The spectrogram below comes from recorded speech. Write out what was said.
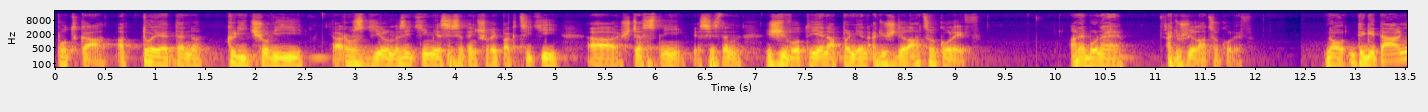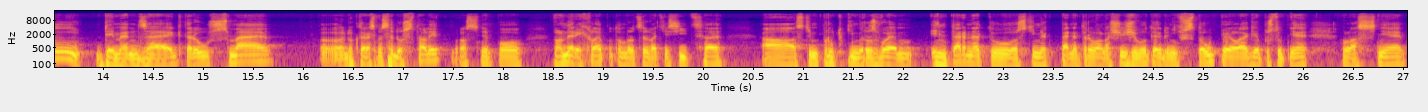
potká. A to je ten klíčový rozdíl mezi tím, jestli se ten člověk pak cítí šťastný, jestli ten život je naplněn, ať už dělá cokoliv, anebo ne, ať už dělá cokoliv. No, digitální dimenze, kterou jsme, e, do které jsme se dostali vlastně po velmi rychle po tom roce 2000 a s tím prudkým rozvojem internetu, s tím, jak penetroval naše životy, jak do nich vstoupil, jak je postupně vlastně e,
